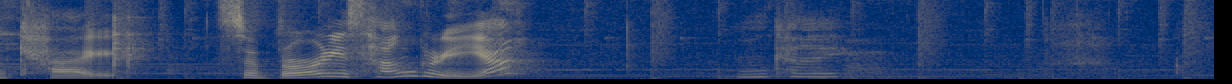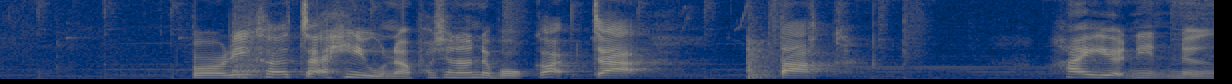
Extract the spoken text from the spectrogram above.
Okay, so bird is hungry, yeah? Okay. Birdie เขาจะหิวนะ เพราะฉะนั้นเดี๋ยวโบก็จะตักให้เยอะนิดหนึ่ง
